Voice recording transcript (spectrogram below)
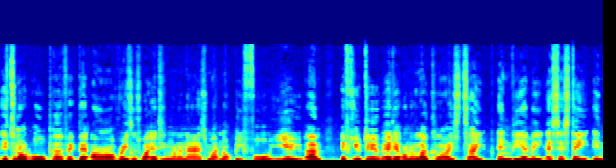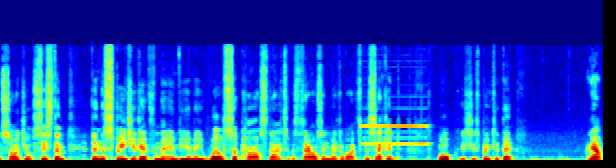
it's not all perfect. There are reasons why editing on a NAS might not be for you. Um, if you do edit on a localized, say, NVMe SSD inside your system, then the speed you get from that NVMe will surpass that of a thousand megabytes per second. Oh, it's just booted there. Now,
